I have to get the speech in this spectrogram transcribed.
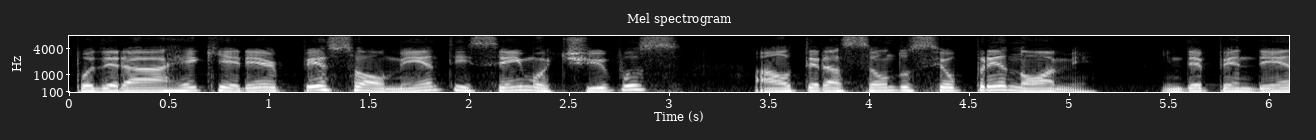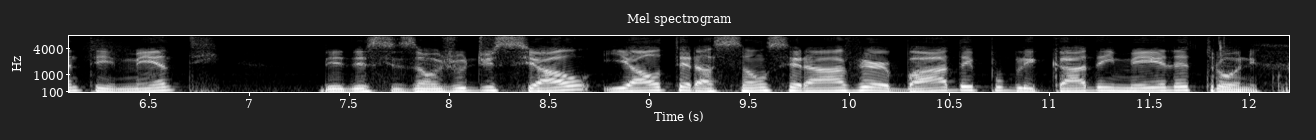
poderá requerer pessoalmente e sem motivos a alteração do seu prenome, independentemente de decisão judicial e a alteração será averbada e publicada em meio eletrônico.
